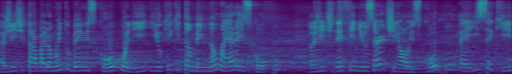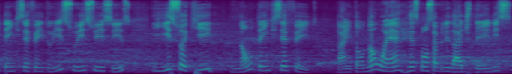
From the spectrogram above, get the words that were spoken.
a gente trabalhou muito bem o escopo ali e o que, que também não era escopo. Então a gente definiu certinho, ó, o escopo é isso aqui, tem que ser feito isso, isso, isso, isso, e isso aqui não tem que ser feito. Tá? Então não é responsabilidade deles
